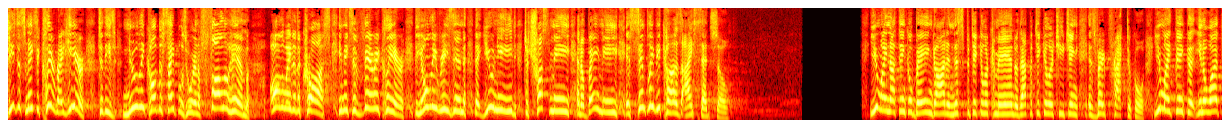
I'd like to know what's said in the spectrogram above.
Jesus makes it clear right here to these newly called disciples who are going to follow him all the way to the cross. He makes it very clear the only reason that you need to trust me and obey me is simply because I said so. You might not think obeying God in this particular command or that particular teaching is very practical. You might think, that, you know what?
